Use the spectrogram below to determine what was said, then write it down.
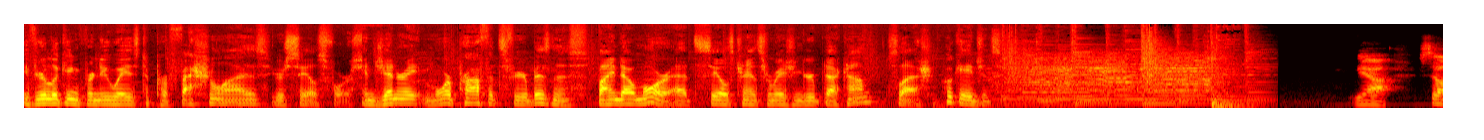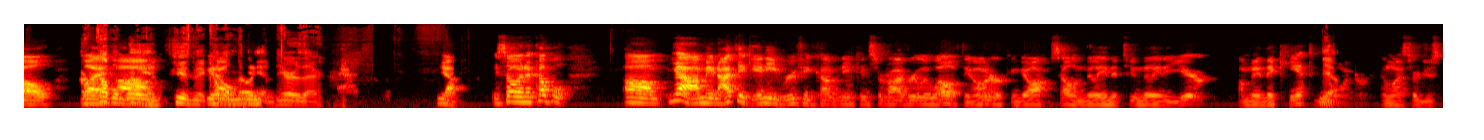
If you're looking for new ways to professionalize your sales force and generate more profits for your business, find out more at salestransformationgroup.com slash hook agency. Yeah. So, but, a couple million, um, excuse me, a couple know, million here or there. Yeah. So in a couple, um, yeah, I mean, I think any roofing company can survive really well if the owner can go out and sell a million to two million a year. I mean, they can't go yeah. under unless they're just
